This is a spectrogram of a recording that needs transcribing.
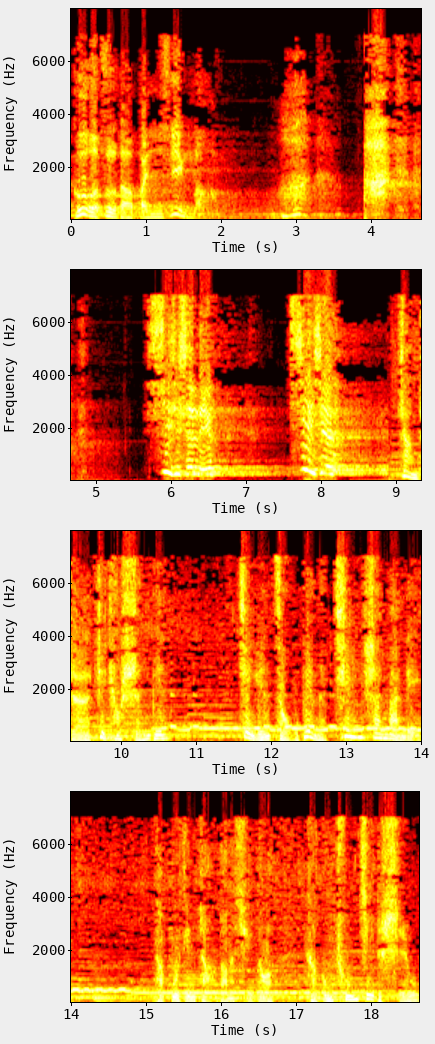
各自的本性了。啊！谢谢神灵，谢谢。仗着这条神鞭，缙云走遍了千山万岭，他不仅找到了许多。可供充饥的食物，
